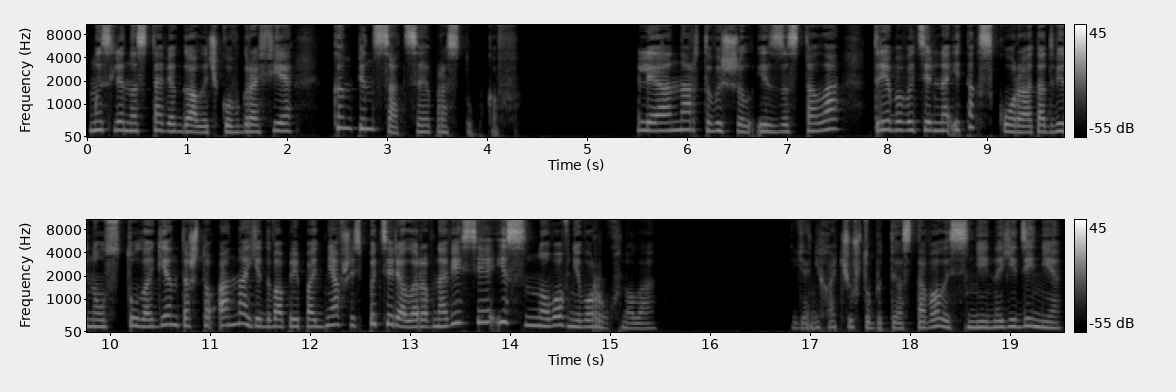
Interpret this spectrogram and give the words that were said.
мысленно ставя галочку в графе «Компенсация проступков». Леонард вышел из-за стола, требовательно и так скоро отодвинул стул агента, что она, едва приподнявшись, потеряла равновесие и снова в него рухнула. Я не хочу, чтобы ты оставалась с ней наедине».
